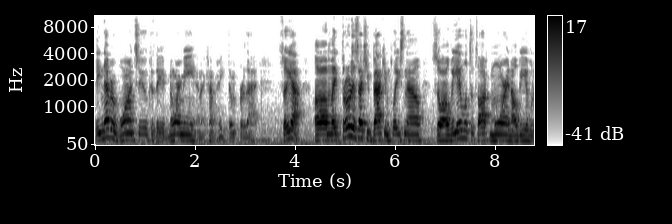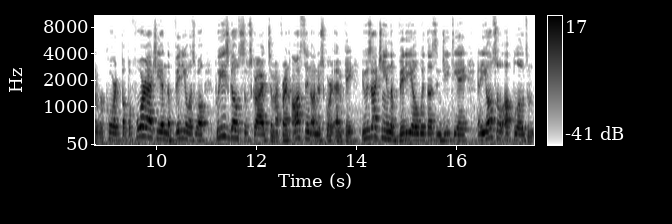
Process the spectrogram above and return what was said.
they never want to because they ignore me and I kind of hate them for that. So yeah, uh, my throat is actually back in place now, so I'll be able to talk more and I'll be able to record. But before I actually end the video as well, please go subscribe to my friend Austin underscore MK. He was actually in the video with us in GTA, and he also uploads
